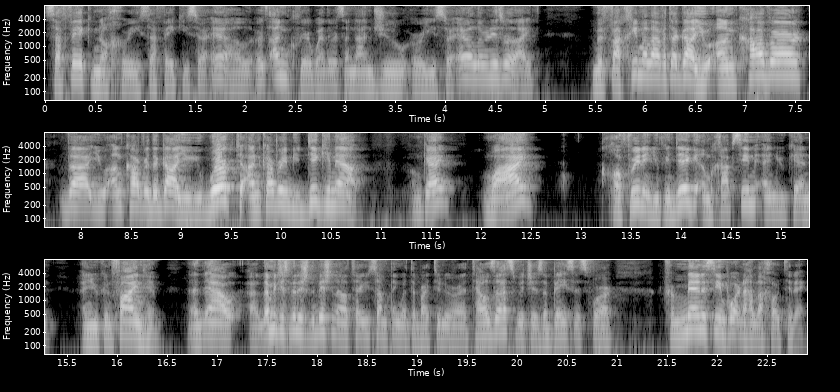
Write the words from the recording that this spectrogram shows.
Safek Nochri, Safek Yisrael, or it's unclear whether it's a non-Jew or a Yisrael or an Israelite. Mefachim alav You uncover the, you uncover the guy. You, you work to uncover him, you dig him out. Okay? Why? Chofridin, you can dig, and you can, and you can find him. And now, uh, let me just finish the Mishnah. I'll tell you something what the Bartenura tells us, which is a basis for tremendously important halachot today.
